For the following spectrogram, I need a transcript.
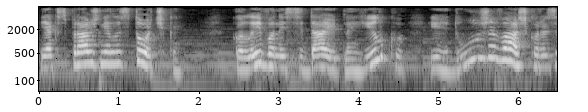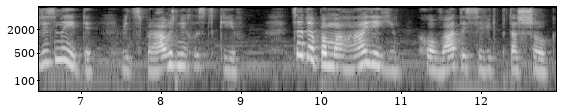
як справжні листочки. Коли вони сідають на гілку, їх дуже важко розрізнити від справжніх листків. Це допомагає їм ховатися від пташок,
